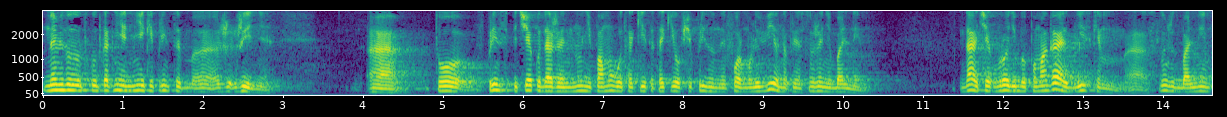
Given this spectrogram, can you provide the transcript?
Но я имею в виду вот, как некий принцип э, жизни – а, то, в принципе, человеку даже ну, не помогут какие-то такие общепризнанные формы любви, например, служение больным. Да, человек вроде бы помогает близким, а, служит больным,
